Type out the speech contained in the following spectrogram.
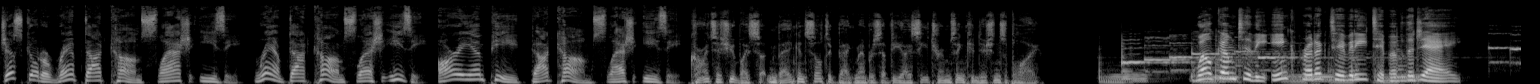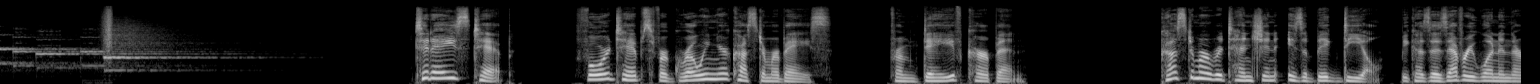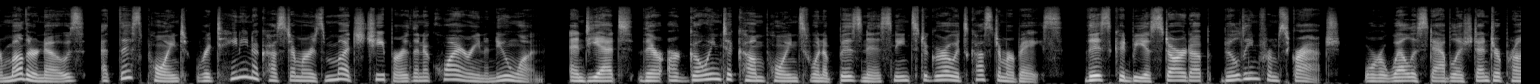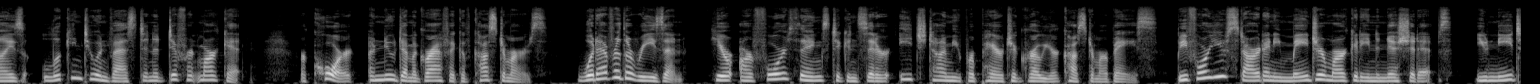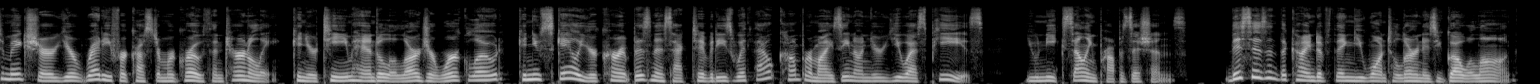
Just go to ramp.com slash easy. Ramp.com slash easy. dot com slash easy. Cards issued by Sutton Bank and Celtic Bank members FDIC terms and conditions apply. Welcome to the Inc. Productivity Tip of the Day. Today's tip Four tips for growing your customer base from Dave Kerpen. Customer retention is a big deal because, as everyone and their mother knows, at this point, retaining a customer is much cheaper than acquiring a new one. And yet, there are going to come points when a business needs to grow its customer base. This could be a startup building from scratch, or a well established enterprise looking to invest in a different market, or court a new demographic of customers. Whatever the reason, here are four things to consider each time you prepare to grow your customer base. Before you start any major marketing initiatives, you need to make sure you're ready for customer growth internally. Can your team handle a larger workload? Can you scale your current business activities without compromising on your USPs, unique selling propositions? This isn't the kind of thing you want to learn as you go along.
